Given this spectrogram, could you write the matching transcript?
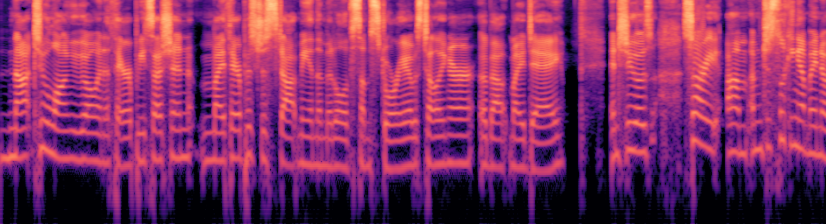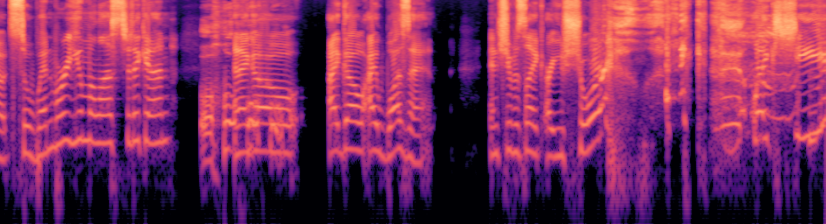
Not too long ago in a therapy session, my therapist just stopped me in the middle of some story I was telling her about my day. And she goes, "Sorry, um I'm just looking at my notes. So when were you molested again?" Oh, And I go, I go, I wasn't. And she was like, "Are you sure?" like, like she,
